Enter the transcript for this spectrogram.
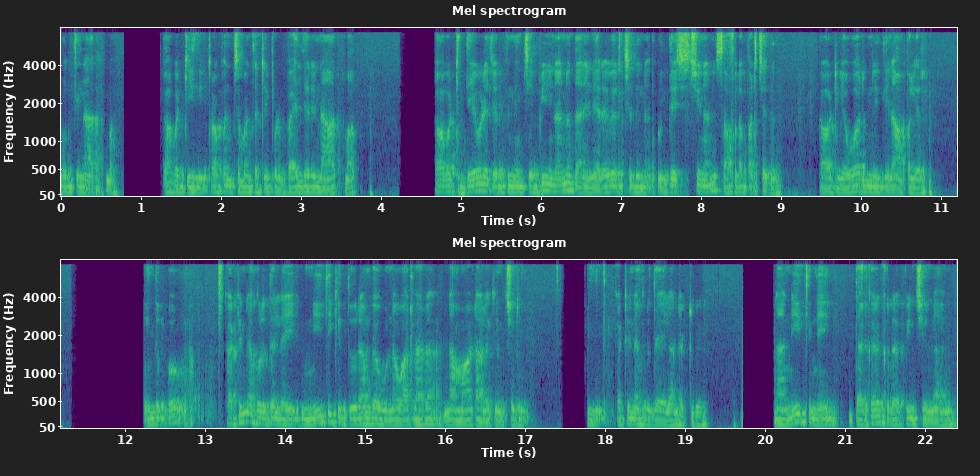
మొక్కిన ఆత్మ. కాబట్టి ఇది ప్రపంచమంతటి ఇప్పుడు బయలుదేరిన ఆత్మ. కాబట్టి దేవుడే చెప్పింది నేను చెప్పి నన్ను దాన్ని నెరవేర్చదని ఉద్దేశించి నన్ను సఫలపరచదు కాబట్టి ఎవరిని దీన్ని ఆపలేరు. ఎందుకు కఠిన హృదయలై నీతికి దూరంగా ఉన్నవార్లారా నా మాట ఆలకించడు. కఠిన హృదయాలు అన్నట్టు నా నీతిని దగ్గరకు రప్పించున్నాను.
